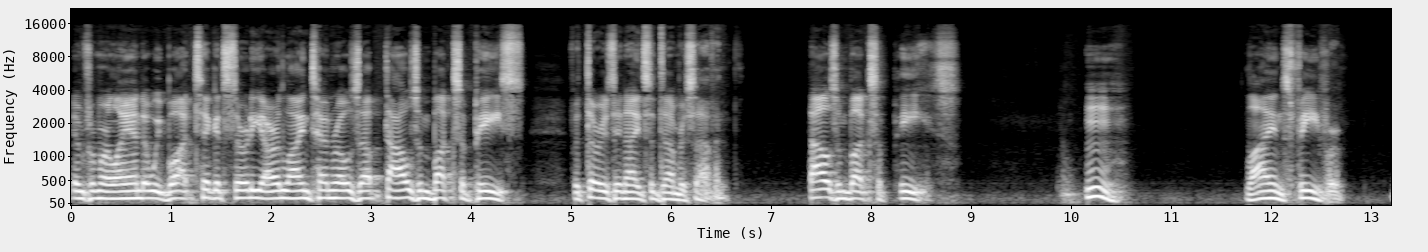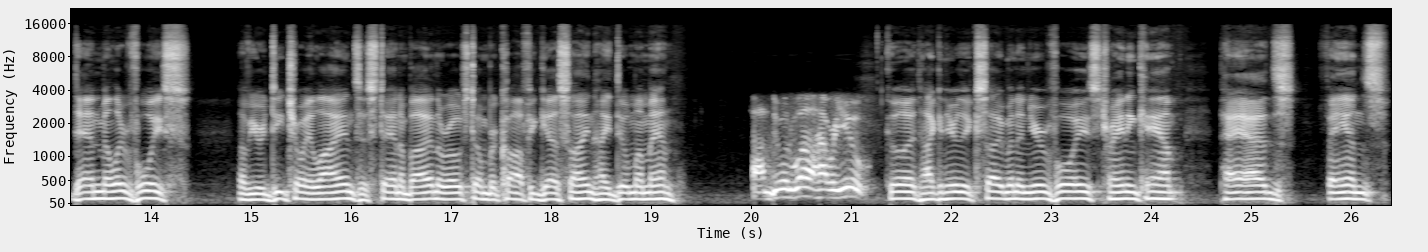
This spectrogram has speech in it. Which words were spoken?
in from Orlando. We bought tickets, thirty yard line, ten rows up, thousand bucks a piece for Thursday night, September seventh. Thousand bucks a piece. Hmm. Lions Fever. Dan Miller, voice of your Detroit Lions, is standing by on the Roast Umber Coffee guest line. How you doing, my man? I'm doing well. How are you? Good. I can hear the excitement in your voice. Training camp, pads, fans,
